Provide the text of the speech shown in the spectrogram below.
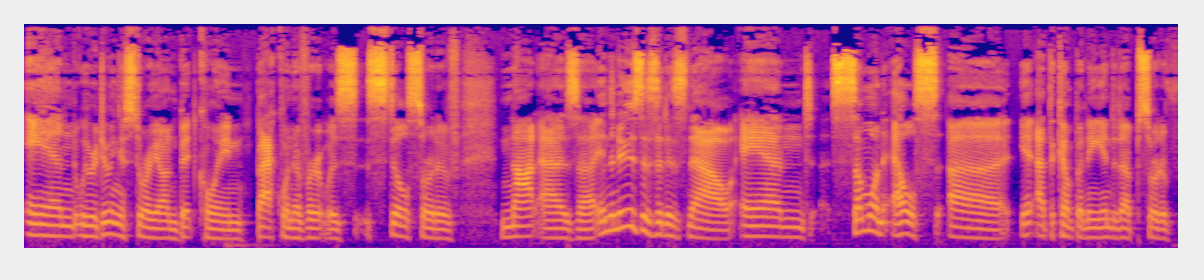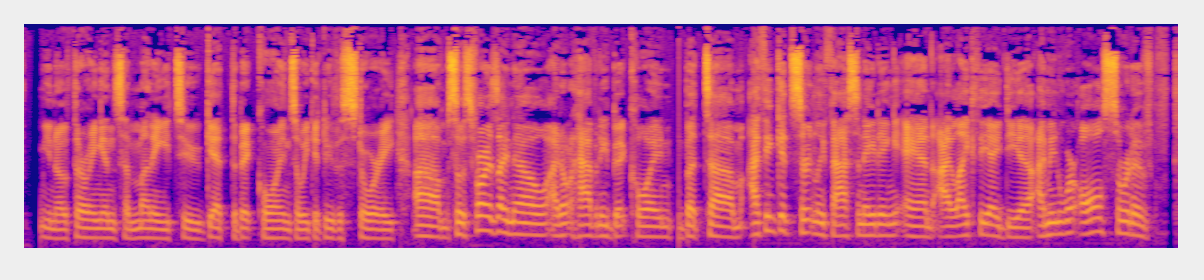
and we were doing a story on Bitcoin back whenever it was still sort of not as uh, in the news as it is now. And someone else uh, at the company ended up sort of you know throwing in some money to get the Bitcoin so we could do the story. Um, so as far as I know, I don't have any Bitcoin, but um, I think it's certainly fascinating, and I like the idea. I mean, we're all sort of. I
